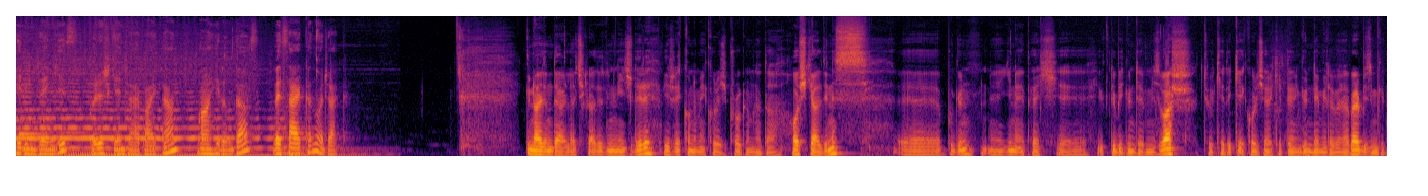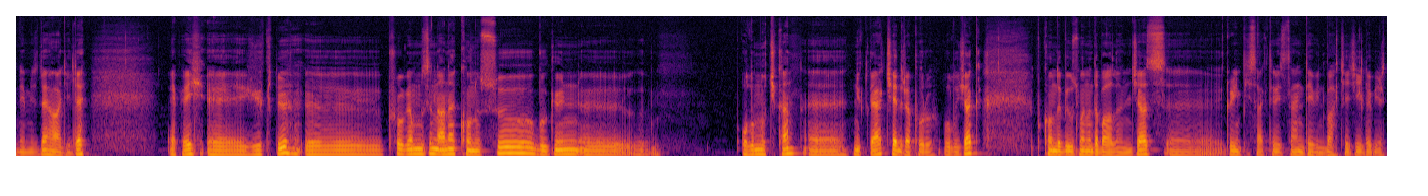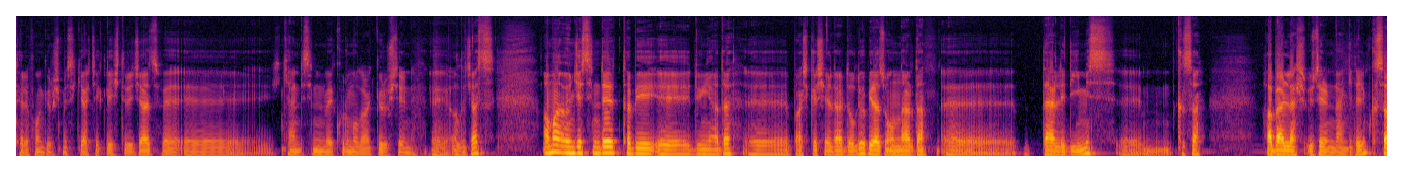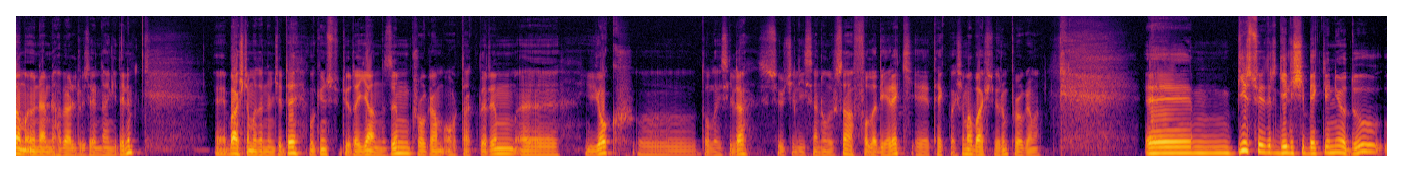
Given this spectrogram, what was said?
Pelin Cengiz, Barış Gencer Baykan, Mahir Ilgaz ve Serkan Ocak. Günaydın değerli Açık Radyo dinleyicileri. Bir ekonomi ekoloji programına daha hoş geldiniz. Ee, bugün e, yine epey e, yüklü bir gündemimiz var. Türkiye'deki ekoloji hareketlerinin gündemiyle beraber bizim gündemimizde haliyle epey e, yüklü. Programımızın ana konusu bugün olumlu çıkan nükleer ÇED raporu olacak. Bu konuda bir uzmana da bağlanacağız. E, Greenpeace aktivistten Devin Bahçeci ile bir telefon görüşmesi gerçekleştireceğiz ve e, kendisinin ve kurum olarak görüşlerini e, alacağız. Ama öncesinde tabii e, dünyada başka şeyler de oluyor. Biraz onlardan derlediğimiz kısa haberler üzerinden gidelim. Kısa ama önemli haberler üzerinden gidelim. Ee, başlamadan önce de bugün stüdyoda yalnızım. Program ortaklarım yok. E, dolayısıyla sürçülisan olursa affola diyerek e, tek başıma başlıyorum programa. E, bir süredir gelişi bekleniyordu.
